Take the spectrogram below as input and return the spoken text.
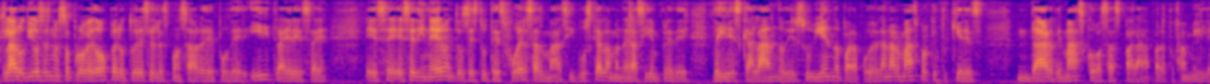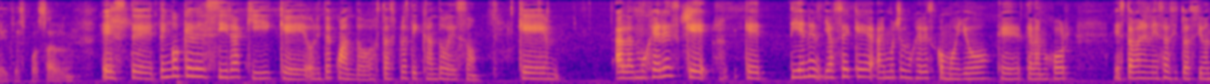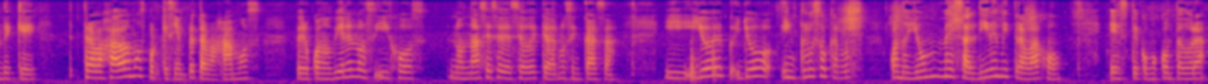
claro, Dios es nuestro proveedor, pero tú eres el responsable de poder ir y traer ese, ese, ese dinero, entonces tú te esfuerzas más y buscas la manera siempre de, de ir escalando, de ir subiendo para poder ganar más porque tú quieres dar de más cosas para, para tu familia y tu esposa, ¿verdad? Este, tengo que decir aquí que ahorita cuando estás platicando eso, que a las mujeres que, que tienen, ya sé que hay muchas mujeres como yo que, que a lo mejor estaban en esa situación de que trabajábamos porque siempre trabajamos, pero cuando vienen los hijos nos nace ese deseo de quedarnos en casa. Y, y yo, yo incluso, Carlos, cuando yo me salí de mi trabajo, este, como contadora,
